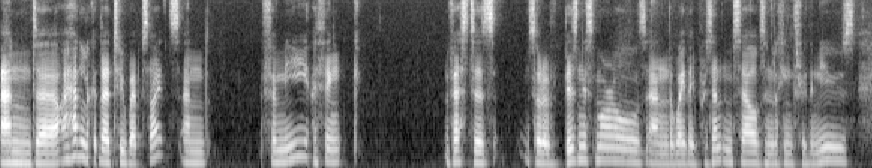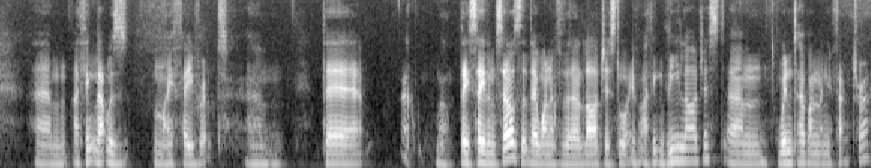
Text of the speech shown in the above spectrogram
and uh, I had a look at their two websites, and for me, I think Vestas sort of business morals and the way they present themselves and looking through the news, um, I think that was my favourite. Um, they're well, they say themselves that they're one of the largest, or if, I think the largest, um, wind turbine manufacturer.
